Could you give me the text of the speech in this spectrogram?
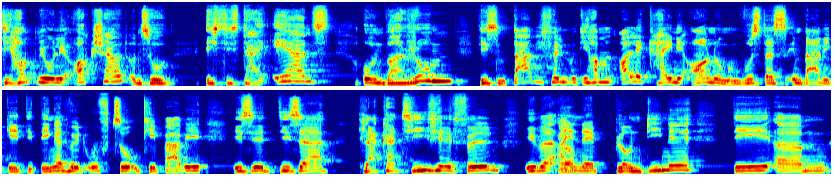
Die haben mir alle angeschaut und so, ist das dein Ernst? Und warum diesen Barbie-Film? Und die haben alle keine Ahnung, um was das in Barbie geht. Die denken halt oft so, okay, Barbie ist ja dieser plakative Film über ja. eine Blondine, die ähm,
